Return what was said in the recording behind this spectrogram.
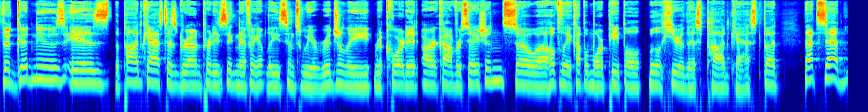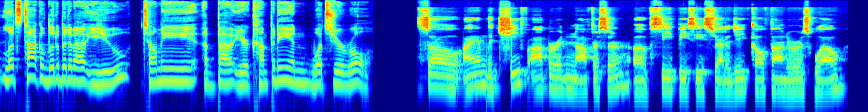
The good news is the podcast has grown pretty significantly since we originally recorded our conversation. So, uh, hopefully, a couple more people will hear this podcast. But that said, let's talk a little bit about you. Tell me about your company and what's your role. So, I am the Chief Operating Officer of CPC Strategy, co founder as well.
